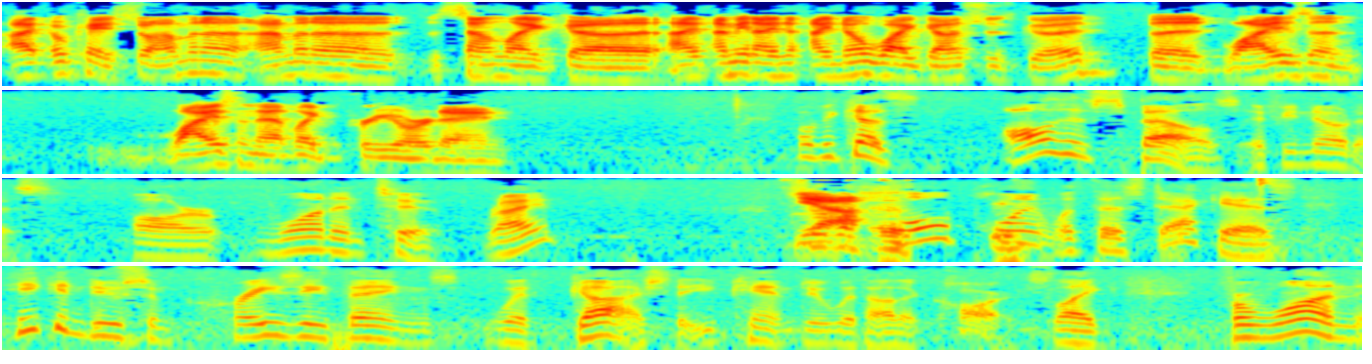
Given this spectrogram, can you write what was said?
I okay. So I'm gonna, I'm gonna sound like, uh, I, I mean, I, I know why Gush is good, but why isn't, why isn't that like preordained? well, because all his spells, if you notice, are one and two, right? So Yeah. the whole point with this deck is he can do some crazy things with Gush that you can't do with other cards. Like, for one,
